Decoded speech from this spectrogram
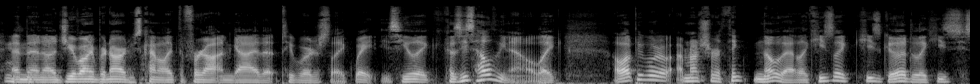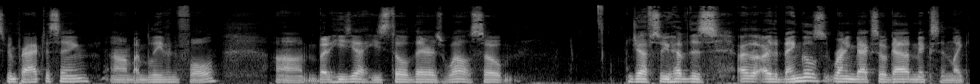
Mm-hmm. And then uh, Giovani Bernard, who's kind of like the forgotten guy that people are just like, wait, is he like? Because he's healthy now, like. A lot of people, are, I'm not sure, I think know that. Like he's like he's good. Like he's he's been practicing. Um, I believe in full, um, but he's yeah he's still there as well. So Jeff, so you have this. Are the, are the Bengals running back? So got Mixon. Like,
